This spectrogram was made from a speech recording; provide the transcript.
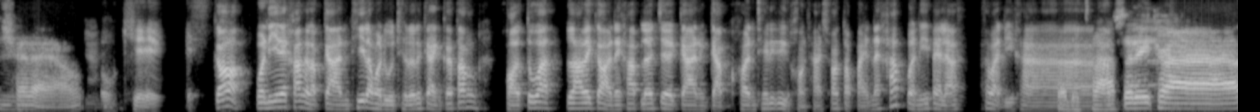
อืมใช่แล้ว โอเค ก็วันนี้นะครับสำหรับการที่เรามาดูเทรลเลอร์ด้วยกัน ก็ต้องขอตัวลาไปก่อนนะครับ แล้วเจอกันกับคอนเทนต์อื่นๆของทางช่องต่อไปนะครับ วันนี้ไปแล้ว สวัสดีครับ สวัสดีครับ สวัสดีครับ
